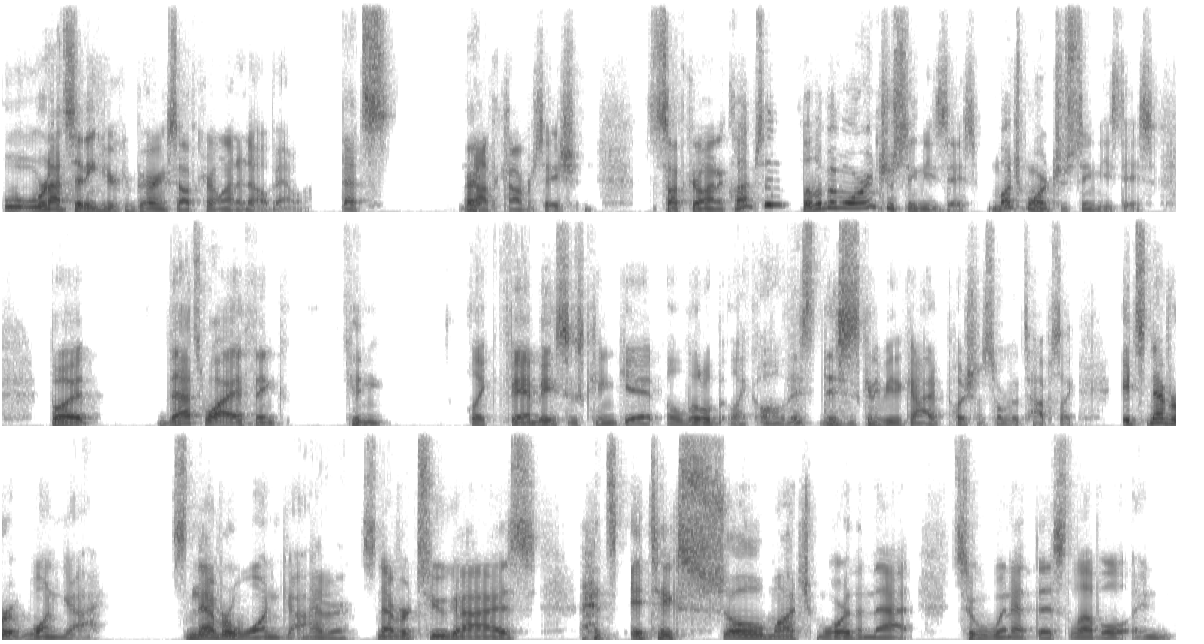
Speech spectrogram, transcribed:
We're not sitting here comparing South Carolina to Alabama. That's right. not the conversation. South Carolina Clemson, a little bit more interesting these days, much more interesting these days. But that's why I think can like fan bases can get a little bit like, oh, this this is going to be the guy to push us over the top. It's like it's never one guy. It's never one guy. Never. It's never two guys. It's it takes so much more than that to win at this level. And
